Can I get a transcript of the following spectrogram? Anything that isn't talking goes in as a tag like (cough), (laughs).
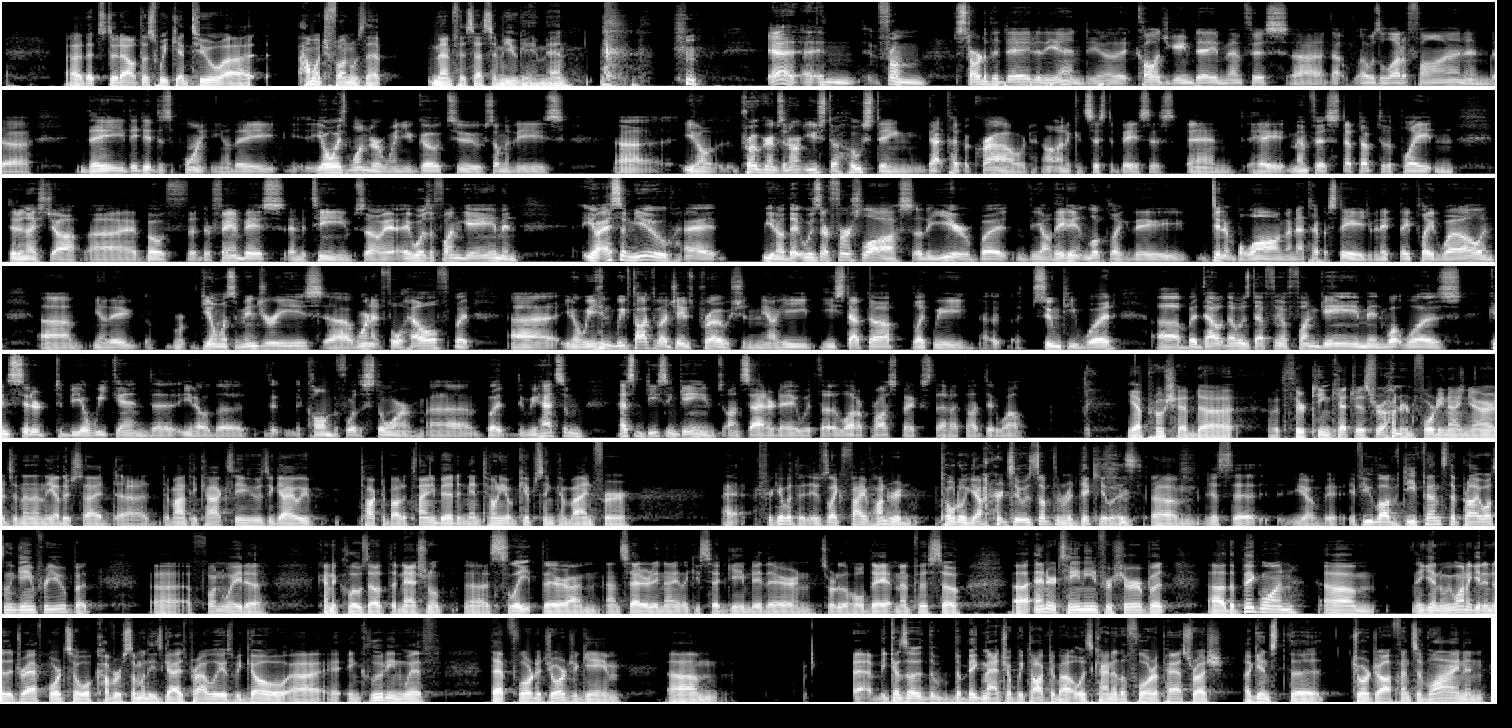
uh, that stood out this weekend too. Uh, how much fun was that Memphis SMU game, man? Yeah, and from start of the day to the end, you know, college game day in Memphis, uh, that, that was a lot of fun, and uh, they they did disappoint. You know, they you always wonder when you go to some of these. Uh, you know, programs that aren't used to hosting that type of crowd on a consistent basis. And hey, Memphis stepped up to the plate and did a nice job, uh, both their fan base and the team. So it, it was a fun game. And, you know, SMU, uh, you know, that was their first loss of the year, but you know they didn't look like they didn't belong on that type of stage. I mean, they they played well, and um, you know they were dealing with some injuries, uh, weren't at full health, but uh, you know we (laughs) we've talked about James Proche, and you know he he stepped up like we uh, assumed he would. Uh, but that that was definitely a fun game in what was considered to be a weekend. Uh, you know the, the the calm before the storm. Uh, but we had some had some decent games on Saturday with a lot of prospects that I thought did well. Yeah, Proche had uh, 13 catches for (laughs) 149 yards, and then on the other side, uh, Damonte Coxie, who's a guy we've talked about a tiny bit, and Antonio Gibson combined for I forget what the, it was like 500 total (laughs) yards. It was something ridiculous. (laughs) um, just uh, you know, if you love defense, that probably wasn't the game for you, but uh, a fun way to kind of close out the national uh, slate there on on Saturday night, like you said, game day there, and sort of the whole day at Memphis. So uh, entertaining for sure. But uh, the big one, um, again, we want to get into the draft board, so we'll cover some of these guys probably as we go, uh, including with that Florida Georgia game. Um, uh, because the the big matchup we talked about was kind of the Florida pass rush against the Georgia offensive line, and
